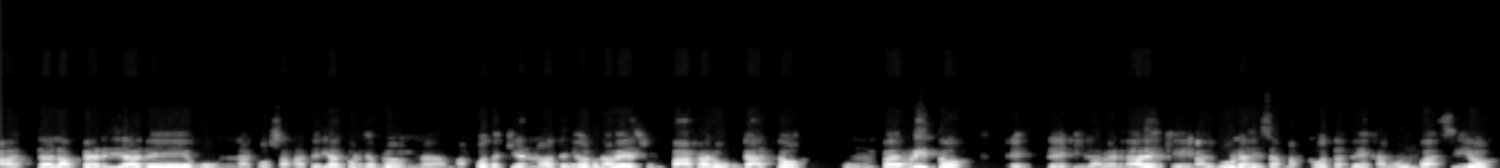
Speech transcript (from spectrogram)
hasta la pérdida de una cosa material. Por ejemplo, una mascota. ¿Quién no ha tenido alguna vez un pájaro, un gato, un perrito? Este, y la verdad es que algunas de esas mascotas dejan un vacío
